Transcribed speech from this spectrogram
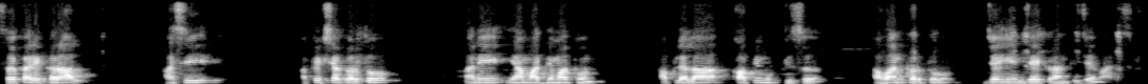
सहकार्य कराल अशी अपेक्षा करतो आणि या माध्यमातून आपल्याला कॉपी मुक्तीचं आवाहन करतो. जय हिंद जय क्रांती जय महाराष्ट्र.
